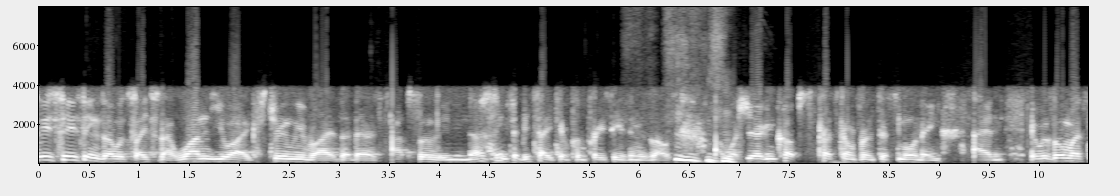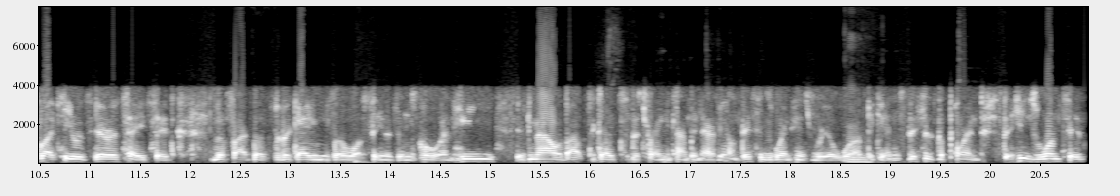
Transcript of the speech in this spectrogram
Two two things I would say to that. One, you are extremely right that there is absolutely nothing to be taken from preseason results. I watched Jurgen Klopp's press conference this morning, and it was almost like he was irritated the fact that the games are what's seen as important. He is now about to go to the training camp in Evian. This is when his real work mm. begins. This is the point that he's wanted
